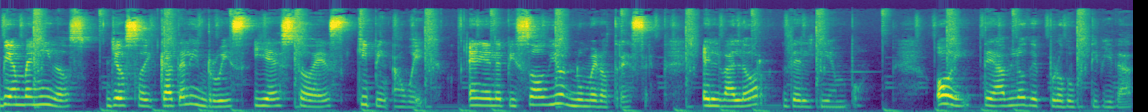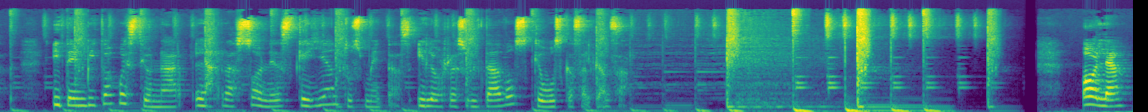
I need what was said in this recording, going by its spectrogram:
Bienvenidos, yo soy Kathleen Ruiz y esto es Keeping Awake, en el episodio número 13, el valor del tiempo. Hoy te hablo de productividad y te invito a cuestionar las razones que guían tus metas y los resultados que buscas alcanzar. Hola,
